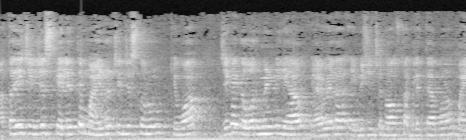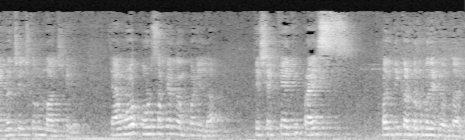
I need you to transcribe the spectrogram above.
आता जे चेंजेस केले ते मायनर चेंजेस करून किंवा जे काही गव्हर्नमेंटने या या वेळेला एमिशनचे नॉर्म्स टाकले त्यामुळे मायनर चेंज करून लॉन्च केले. त्यामुळे फोर्ड सारख्या कंपनीला ते शक्य आहे की प्राइस पण ती कंट्रोलमध्ये ठेवता आली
